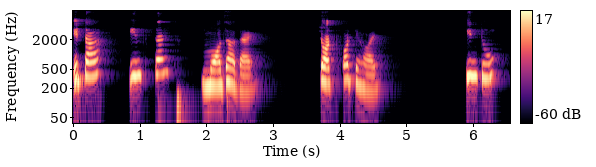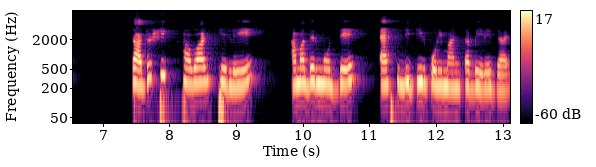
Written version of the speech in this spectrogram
এটা ইনস্ট্যান্ট মজা দেয়, চটপটে হয়। কিন্তু রাজসিক খাবার খেলে আমাদের মধ্যে অ্যাসিডিটির পরিমাণটা বেড়ে যায়।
